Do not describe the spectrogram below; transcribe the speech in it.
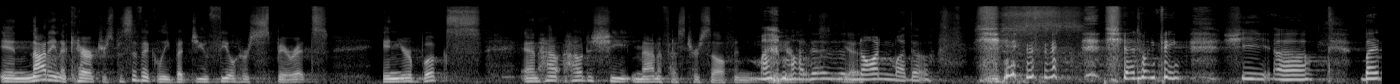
in not in a character specifically, but do you feel her spirit in your books? And how, how does she manifest herself in my in mother books? is a non-mother. she, I don't think she. Uh, but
